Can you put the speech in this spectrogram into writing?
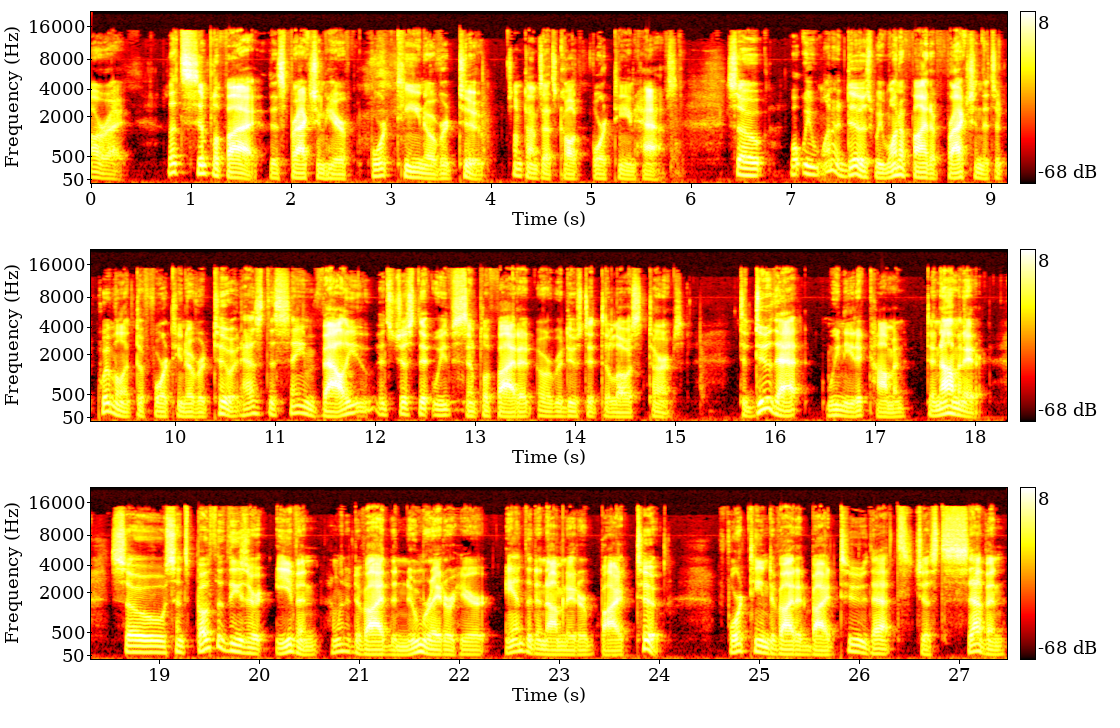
All right, let's simplify this fraction here, 14 over 2. Sometimes that's called 14 halves. So what we want to do is we want to find a fraction that's equivalent to 14 over 2. It has the same value, it's just that we've simplified it or reduced it to lowest terms. To do that, we need a common denominator. So since both of these are even, I'm going to divide the numerator here and the denominator by 2. 14 divided by 2, that's just 7.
